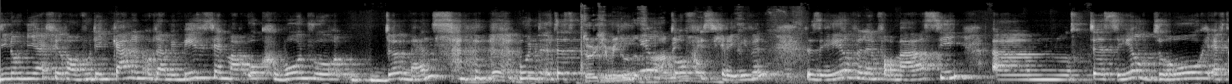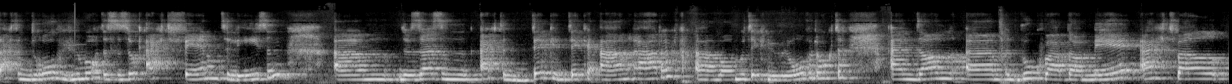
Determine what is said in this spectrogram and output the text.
die nog niet echt veel van voeding kennen of daarmee bezig zijn, maar ook gewoon voor de mens. het is heel tof geschreven. Het is heel veel informatie. Um, het is heel droog. Heeft echt een droge humor. Dus het is ook echt fijn om te lezen. Um, dus dat is een, echt een dikke, dikke aanrader. Uh, wat moet ik nu geloven, dokter? En dan um, het boek waar dat mij echt wel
